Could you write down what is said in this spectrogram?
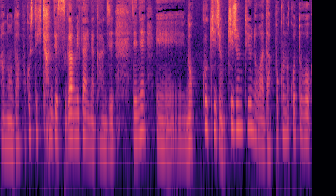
あの脱北してきたんですがみたいな感じでね、えー、ノック基準基準っていうのは脱北のことを、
